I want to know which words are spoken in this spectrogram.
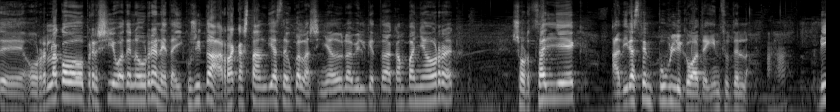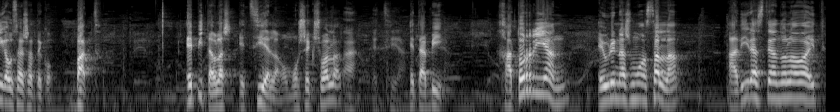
eh, horrelako presio baten aurrean eta ikusita arrakasta handia zeukala sinadura bilketa kanpaina horrek, sortzaileek adirazpen publiko bat egin zutela. Aha, Bi gauza esateko. Bat, epita blas etziela homosexualak, ah, etzian. eta bi, jatorrian, euren asmoa zala, adiraztean dola bait,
